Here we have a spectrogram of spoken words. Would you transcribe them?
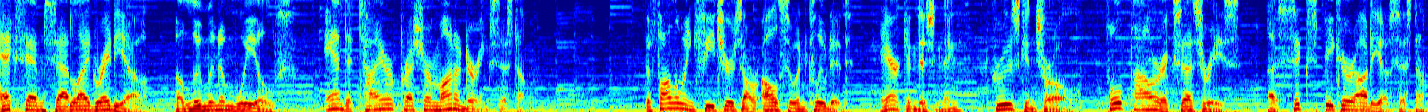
XM satellite radio, aluminum wheels, and a tire pressure monitoring system. The following features are also included air conditioning, cruise control, full power accessories, a six-speaker audio system,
